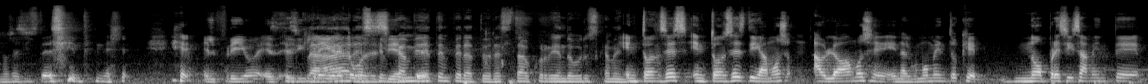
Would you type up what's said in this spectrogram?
no sé si ustedes sienten el, el frío, es, es Sí, increíble claro, cómo es se que el siente. cambio de temperatura está ocurriendo bruscamente. Entonces, entonces, digamos, hablábamos en, en algún momento que no precisamente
